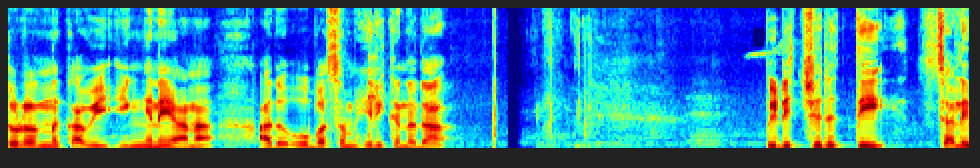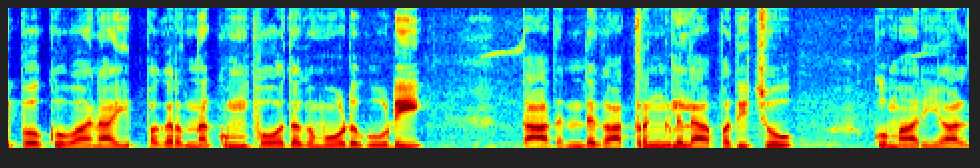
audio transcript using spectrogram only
തുടർന്ന് കവി ഇങ്ങനെയാണ് അത് ഉപസംഹരിക്കുന്നത്. പിടിച്ചിരുത്തി ചളി പോക്കുവാനായി പകർന്ന കുംഭോദകമോടുകൂടി താതന്റെ ഗാത്രങ്ങളിൽ ആപതിച്ചു. കുമാരിയാൾ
